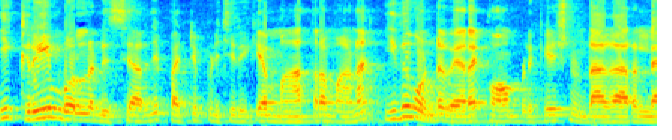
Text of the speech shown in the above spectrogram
ഈ ക്രീം പോലുള്ള ഡിസ്ചാർജ് പറ്റിപ്പിടിച്ചിരിക്കുക മാത്രമാണ്. ഇതുകൊണ്ട് വേറെ കോംപ്ലിക്കേഷൻ ഉണ്ടാകാറില്ല.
